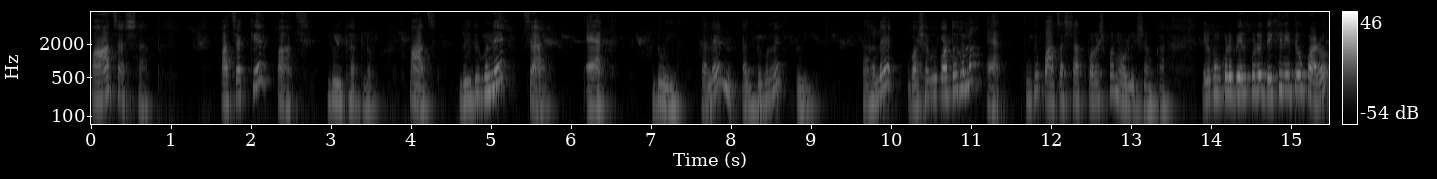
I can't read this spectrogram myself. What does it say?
পাঁচ আর সাত। পাঁচ এককে পাঁচ, দুই থাকল। পাঁচ, দুই দুগুণে চার, এক, দুই। তাহলে এক দুগুণে দুই। তাহলে গসাগু কত হলো? এক। কিন্তু পাঁচ আর সাত পরস্পর মৌলিক সংখ্যা। এরকম করে বের করে দেখে নিতেও পারো।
